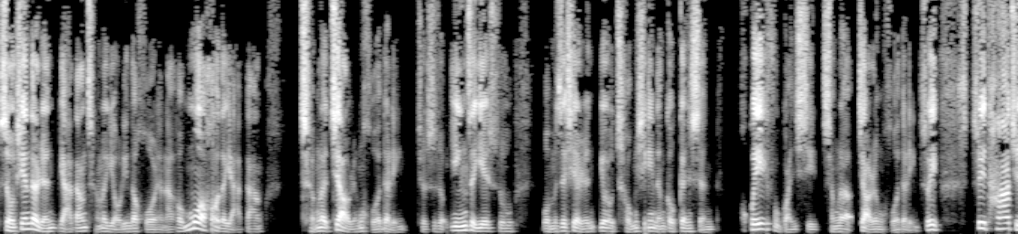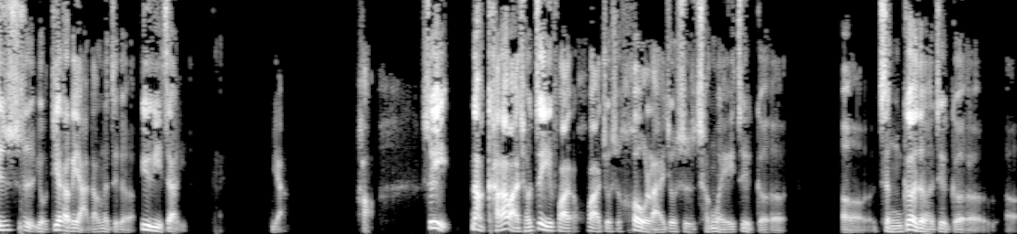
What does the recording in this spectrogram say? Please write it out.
首先的人亚当成了有灵的活人，然后幕后的亚当成了叫人活的灵，就是说，因着耶稣，我们这些人又重新能够跟神恢复关系，成了叫人活的灵。所以，所以他其实是有第二个亚当的这个寓意在里的。呀，好，所以。那卡拉瓦乔这一画画就是后来就是成为这个呃整个的这个呃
